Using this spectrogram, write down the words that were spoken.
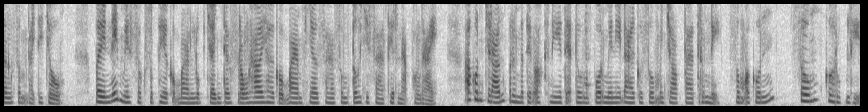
និងសម្ដេចតេជោពេលនេះមេសុកសុភាក៏បានលុបចេញទាំងស្រុងហើយហើយក៏បានផ្ញើសារសុំទោសជាសាធារណៈផងដែរអរគុណច្រើនប្រិយមិត្តទាំងអស់គ្នាតេតងនឹងព័ត៌មាននេះដែរក៏សូមបញ្ចប់តែត្រឹមនេះសូមអរគុណ សូមគោរពលា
